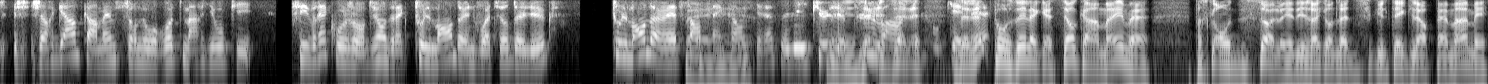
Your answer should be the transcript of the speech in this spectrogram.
je regarde quand même sur nos routes, Mario, puis c'est vrai qu'aujourd'hui, on dirait que tout le monde a une voiture de luxe. Tout le monde a un F-150 ben, qui reste le véhicule le plus vendu au J'allais te poser la question quand même, euh, parce qu'on dit ça, il y a des gens qui ont de la difficulté avec leur paiement, mais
